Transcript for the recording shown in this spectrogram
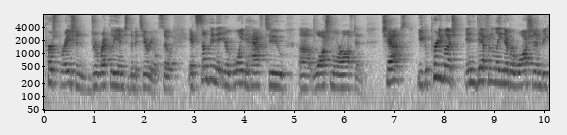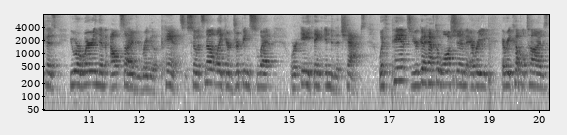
perspiration directly into the material. So it's something that you're going to have to uh, wash more often. Chaps, you could pretty much indefinitely never wash them because you are wearing them outside of your regular pants. So it's not like you're dripping sweat or anything into the chaps. With pants, you're going to have to wash them every every couple times.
